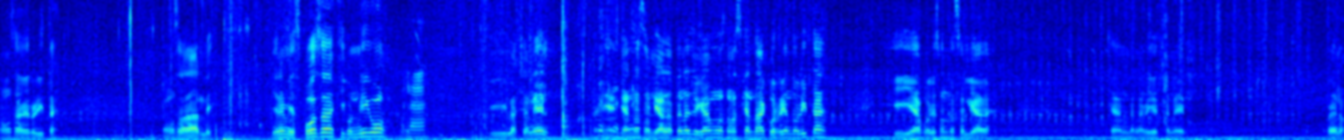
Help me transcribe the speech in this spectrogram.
Vamos a ver ahorita. Vamos a darle. Viene mi esposa aquí conmigo Hola. y la Chanel. También, ya anda soleada. Apenas llegamos, nomás que andaba corriendo ahorita. Y ya por eso anda soleada. Ya anda la vida Chanel. Bueno.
